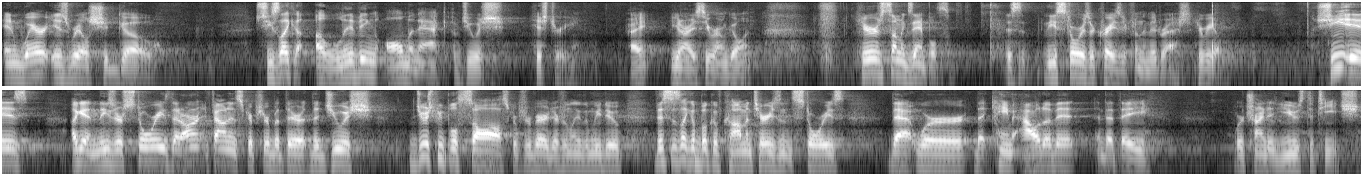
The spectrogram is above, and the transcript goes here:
and where Israel should go. She's like a, a living almanac of Jewish history, right? You can already see where I'm going. Here's some examples. This, these stories are crazy from the Midrash. Here we go. She is, again, these are stories that aren't found in Scripture, but they're the Jewish. Jewish people saw Scripture very differently than we do. This is like a book of commentaries and stories that were that came out of it and that they were trying to use to teach.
